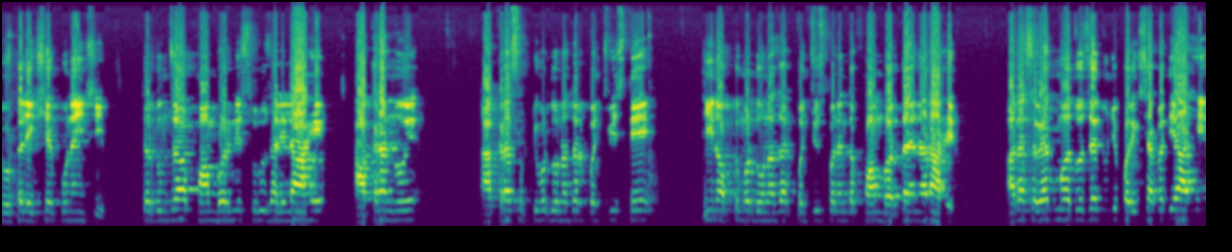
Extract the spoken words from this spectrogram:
टोटल एकशे एकोणऐंशी. तर तुमचा फॉर्म भरणे सुरू झालेला आहे. अकरा नोव्हे अकरा सप्टेंबर दोन हजार पंचवीस ते तीन ऑक्टोबर दोन हजार पंचवीसपर्यंत फॉर्म भरता येणार आहेत. आता सगळ्यात महत्वाचं आहे तुमची परीक्षा कधी आहे?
